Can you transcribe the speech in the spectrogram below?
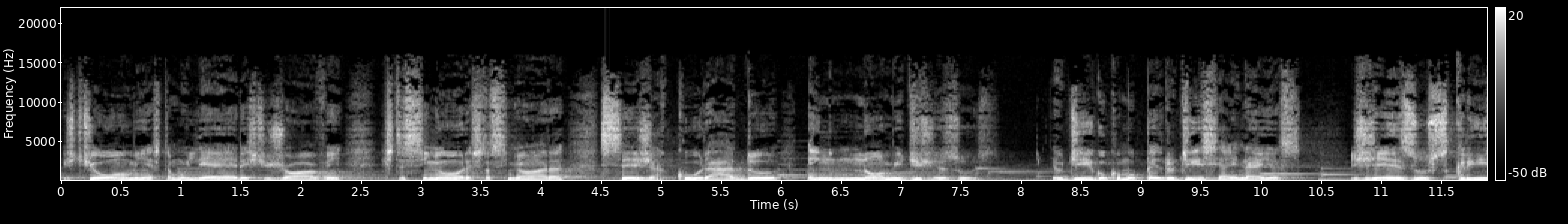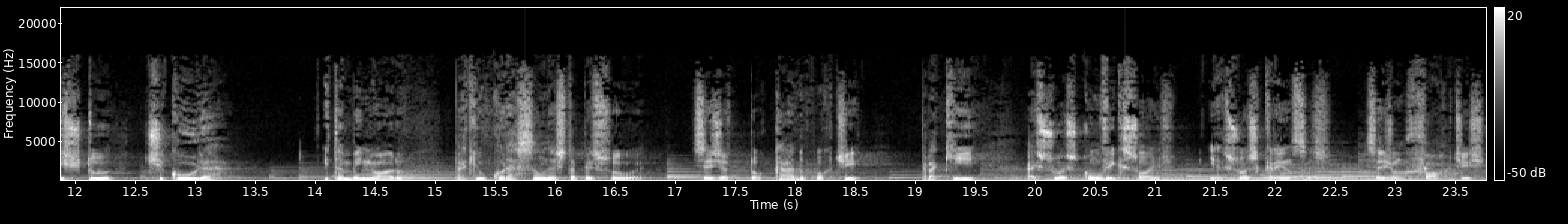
este homem, esta mulher, este jovem, este senhor, esta senhora, seja curado em nome de Jesus. Eu digo como Pedro disse a Enéas: Jesus Cristo te cura. E também oro para que o coração desta pessoa seja tocado por ti, para que as suas convicções e as suas crenças sejam fortes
